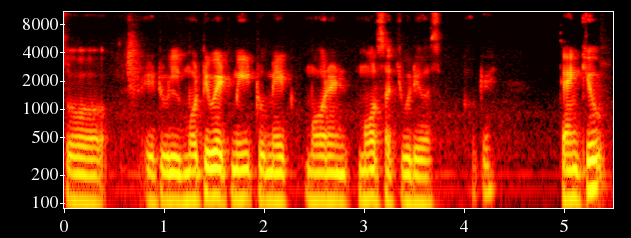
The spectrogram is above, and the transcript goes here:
so, it will motivate me to make more and more such videos. Okay. Thank you.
